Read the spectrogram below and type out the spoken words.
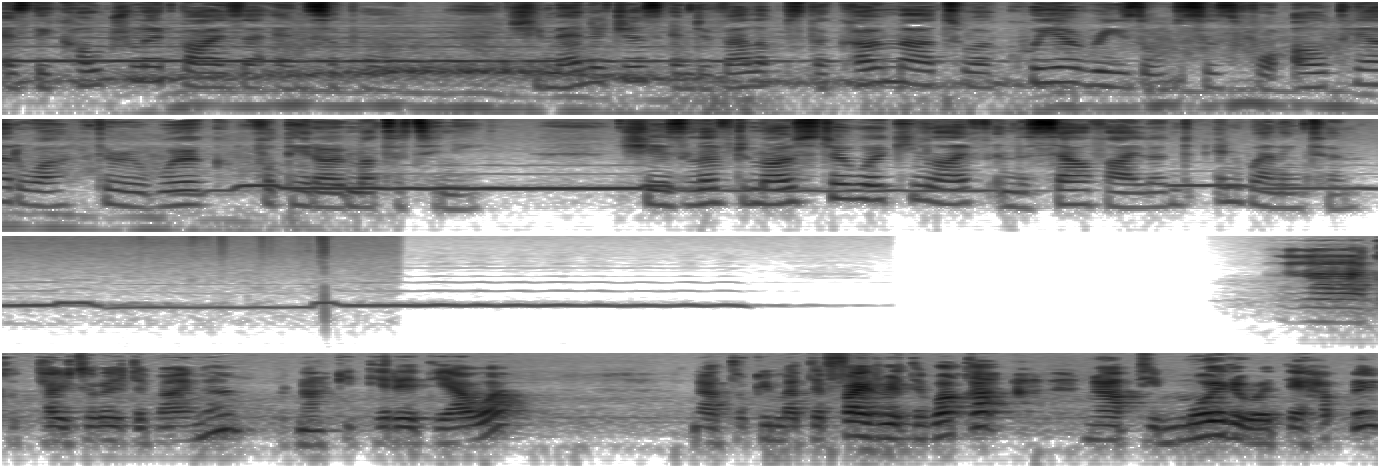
as their cultural advisor and support. She manages and develops the Kaumātua queer resources for Aotearoa through work for Te Raumatatini. She has lived most of her working life in the South Island and Wellington. Ah, ko tautoro e te mainga, nā ki tere te awa, ngā toki ma te whairua te waka, ngā ti moiro e te hapu,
